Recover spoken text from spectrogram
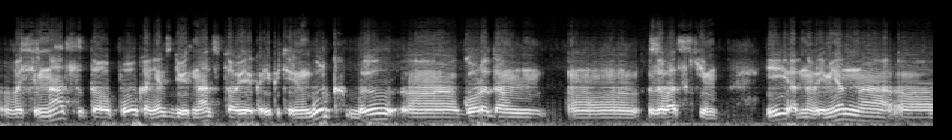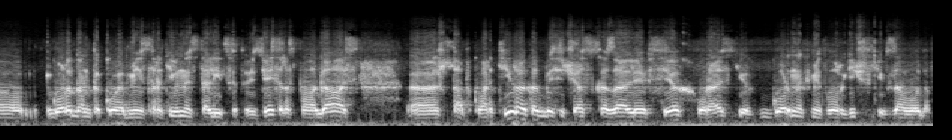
18 по конец 19 века Екатеринбург был городом заводским и одновременно э, городом такой административной столицы. То есть здесь располагалась э, штаб-квартира, как бы сейчас сказали, всех уральских горных металлургических заводов.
